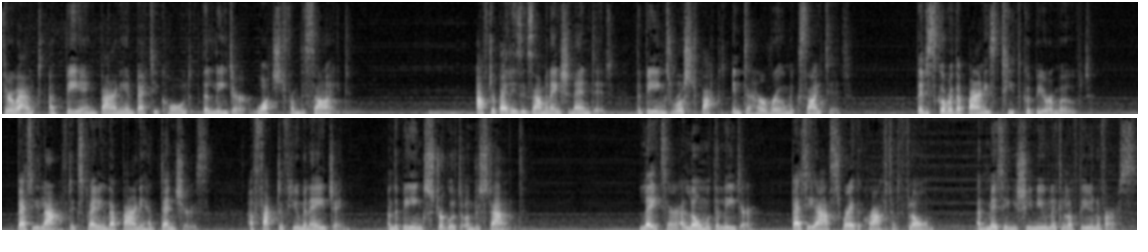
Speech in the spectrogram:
Throughout, a being Barney and Betty called the leader watched from the side. After Betty's examination ended, the beings rushed back into her room excited. They discovered that Barney's teeth could be removed. Betty laughed, explaining that Barney had dentures, a fact of human aging, and the beings struggled to understand. Later, alone with the leader, Betty asked where the craft had flown admitting she knew little of the universe.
